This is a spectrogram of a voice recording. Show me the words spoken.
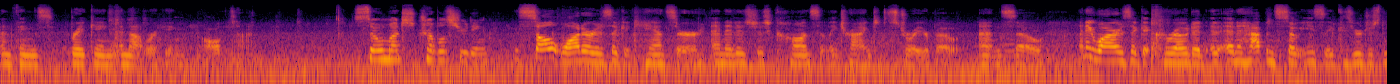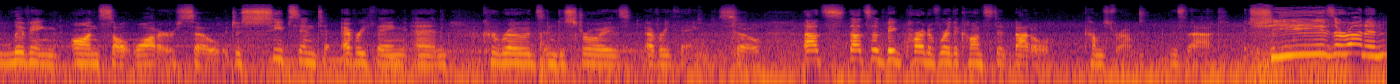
and things breaking and not working all the time. So much troubleshooting. Salt water is like a cancer and it is just constantly trying to destroy your boat. And so any wires that get corroded, and- and it happens so easily because you're just living on salt water. So it just seeps into everything and corrodes and destroys everything. So that's that's a big part of where the constant battle comes from is that? She's a running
